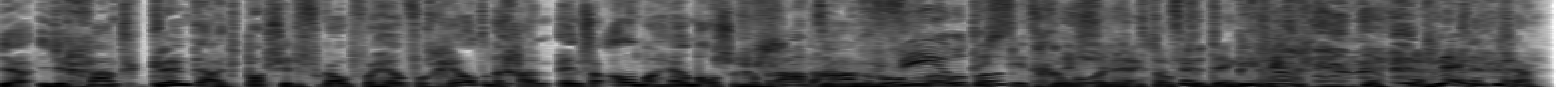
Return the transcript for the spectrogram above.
ja, je gaat krenten uit de pap zitten verkopen voor heel veel geld en dan gaan mensen allemaal helemaal een gebraden een rondlopen. wereld is dit Ik geworden. echt ook te denken. bizar. Nee, Dat is bizar.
